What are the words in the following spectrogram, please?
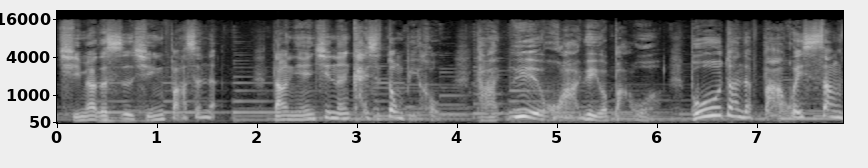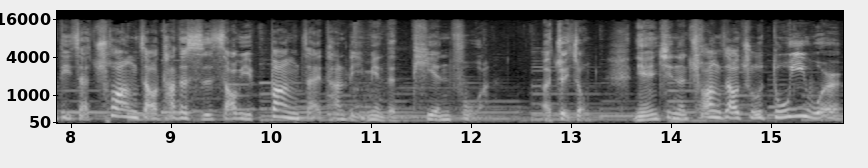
奇妙的事情发生了。当年轻人开始动笔后，他越画越有把握，不断地发挥上帝在创造他的时早已放在他里面的天赋啊！而最终，年轻人创造出独一无二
